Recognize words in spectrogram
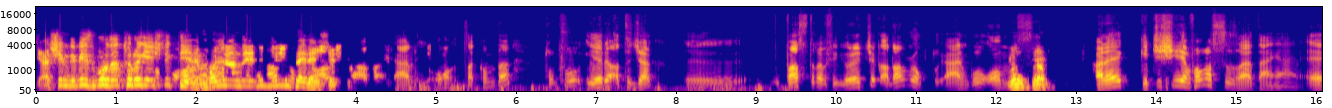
ya şimdi biz burada turu geçtik Topu diyelim. Hollanda'ya bir Fransa ile yok eşleştik. Yani o takımda topu ileri atacak e, pas trafiği görecek adam yoktu. Yani bu Yok olmazsa yok. kaleye geçişi yapamazsın zaten yani. E,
